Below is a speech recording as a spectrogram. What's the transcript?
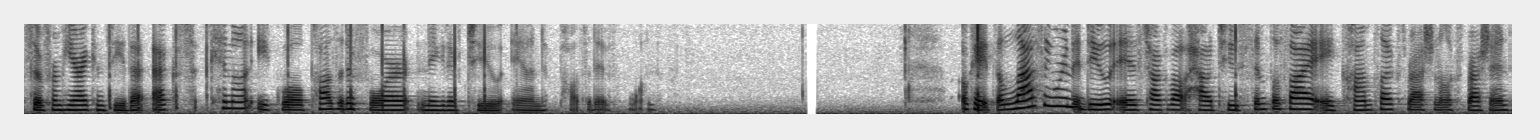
So from here I can see that x cannot equal positive 4, negative 2, and positive 1. Okay, the last thing we're going to do is talk about how to simplify a complex rational expression,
